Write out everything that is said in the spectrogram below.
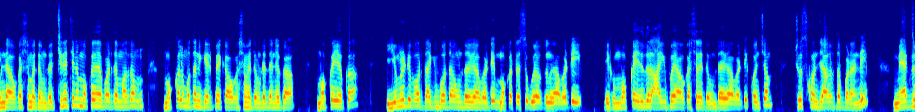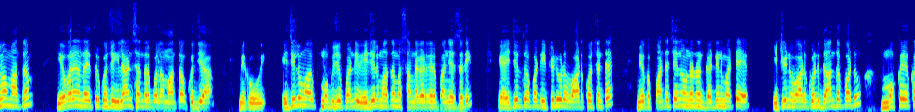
ఉండే అవకాశం అయితే ఉంటుంది. చిన్న చిన్న మొక్కలు పడితే మాత్రం మొక్కలు మొత్తం గెరిపేకే అవకాశం అయితే ఉంటుంది. దాని యొక్క మొక్క యొక్క ఇమ్యూనిటీ పవర్ తగ్గిపోతూ ఉంటుంది కాబట్టి మొక్క స్ట్రెస్ గురవుతుంది కాబట్టి నీకు మొక్క ఎదుగుదల ఆగిపోయే అవకాశాలు అయితే ఉంటాయి కాబట్టి కొంచెం చూసుకొని జాగ్రత్త పడండి. మ్యాక్సిమం మాత్రం ఎవరైనా రైతులు కొంచెం ఇలాంటి సందర్భాల్లో మాత్రం కొద్దిగా మీకు ఎజిల్ మొగ్గు చూపండి. ఎజిల్ మాత్రం సన్నగడి మీద పనిచేస్తుంది. ఇక ఎజిల్తో పాటు ఇటు కూడా వాడుకోవచ్చు అంటే మీ యొక్క పంట చేనులో ఉన్నటువంటి గడ్డిని బట్టే ఇటుని వాడుకోండి. దాంతోపాటు మొక్క యొక్క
